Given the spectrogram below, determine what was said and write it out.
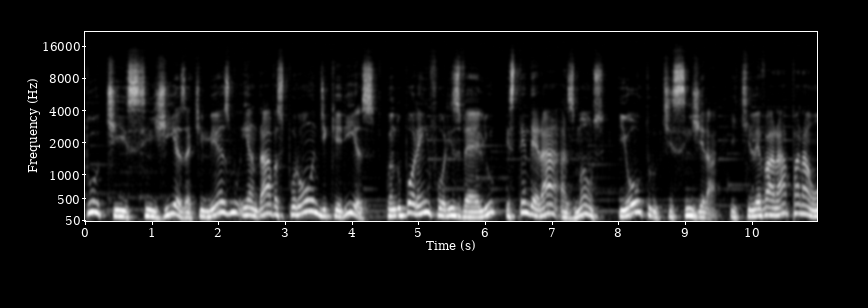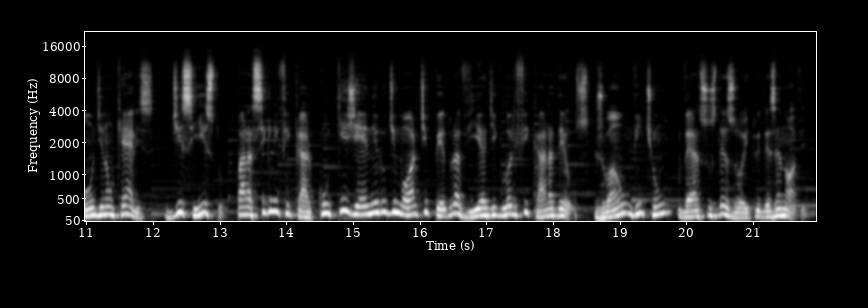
tu te cingias a ti mesmo e andavas por onde querias. Quando, porém, fores velho, estenderá as mãos e outro te cingirá e te levará para onde não queres. Disse isto para significar com que gênero de morte Pedro havia de glorificar a Deus. João 21, versos 18 e 19.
